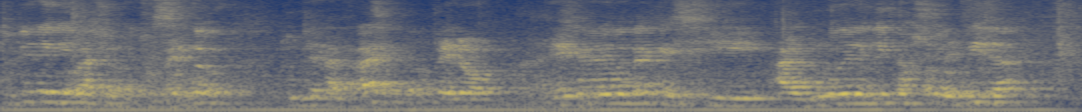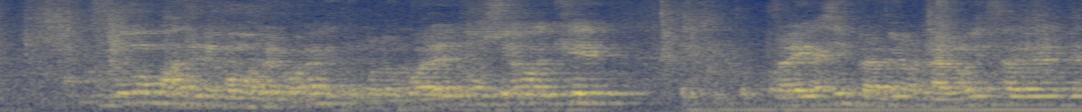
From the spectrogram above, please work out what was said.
tú tienes equipación estupendo, tú te la traes, pero tienes que tener en cuenta que si alguno del equipo se olvida, no vamos a tener cómo recorrerte, por lo cual el consejo es que traiga siempre al menos la nuestra de, de,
